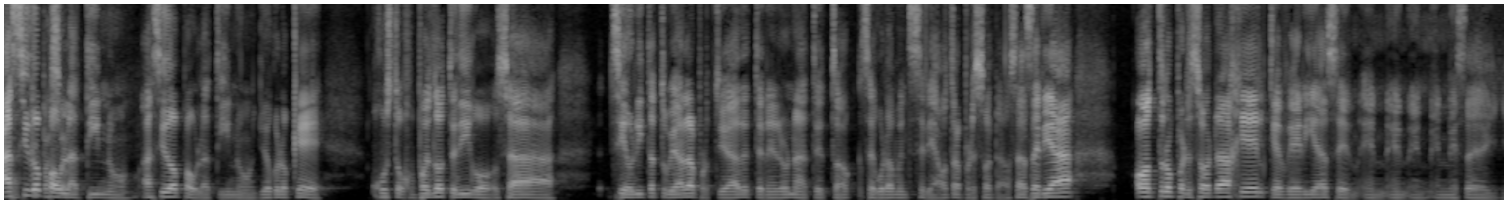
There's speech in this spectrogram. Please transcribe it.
ha sido paulatino, ha sido paulatino. Yo creo que justo, pues lo te digo, o sea, si ahorita tuviera la oportunidad de tener una TED Talk, seguramente sería otra persona. O sea, sería otro personaje el que verías en, en, en, en, ese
